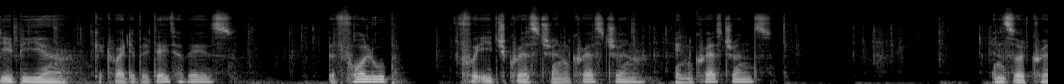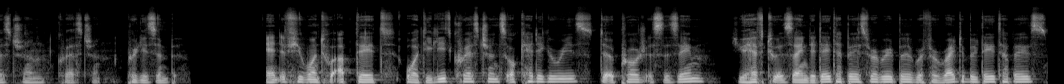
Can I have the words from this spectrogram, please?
db get writable database, a for loop for each question question in questions, insert question question. Pretty simple. And if you want to update or delete questions or categories, the approach is the same. You have to assign the database variable with a writable database,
